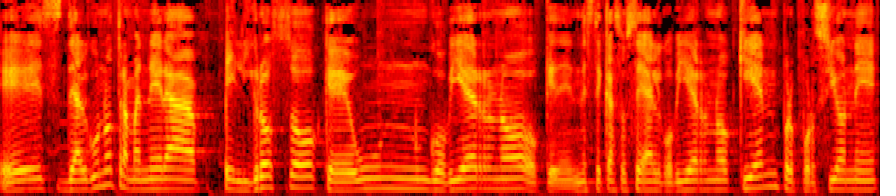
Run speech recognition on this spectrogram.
es de alguna otra manera peligroso que un gobierno, o que en este caso sea el gobierno, quien proporcione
